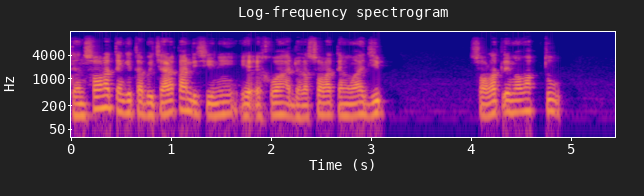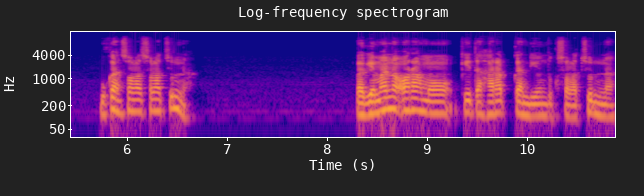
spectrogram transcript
Dan sholat yang kita bicarakan di sini, ya ikhwah, adalah sholat yang wajib. Sholat lima waktu. Bukan sholat-sholat sunnah. Bagaimana orang mau kita harapkan dia untuk sholat sunnah,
